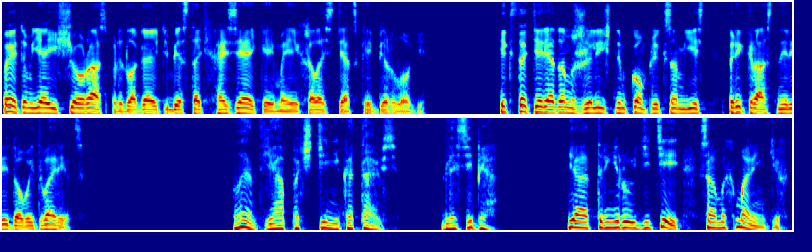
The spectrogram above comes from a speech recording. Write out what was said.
Поэтому я еще раз предлагаю тебе стать хозяйкой моей холостяцкой берлоги. И, кстати, рядом с жилищным комплексом есть прекрасный ледовый дворец». «Лэнд, я почти не катаюсь. Для себя. Я тренирую детей, самых маленьких,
